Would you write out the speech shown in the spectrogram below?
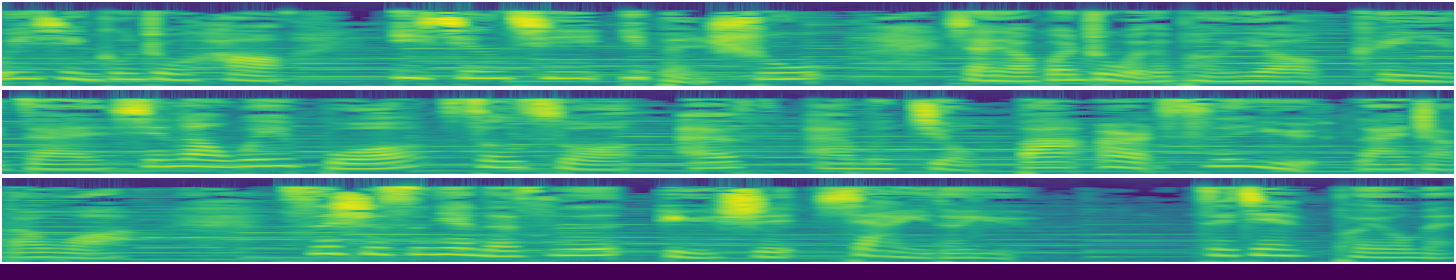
微信公众号“一星期一本书”。想要关注我的朋友，可以在新浪微博搜索 “FM 九八二思雨”来找到我。思是思念的思，雨是下雨的雨。再见，朋友们。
